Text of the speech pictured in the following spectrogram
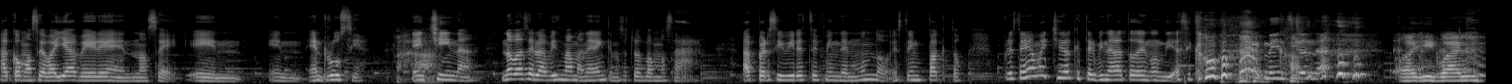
a como se vaya a ver en, no sé, en, en, en Rusia, en China. No va a ser la misma manera en que nosotros vamos a, a percibir este fin del mundo, este impacto. Pero estaría muy chido que terminara todo en un día, así como mencionado. igual,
